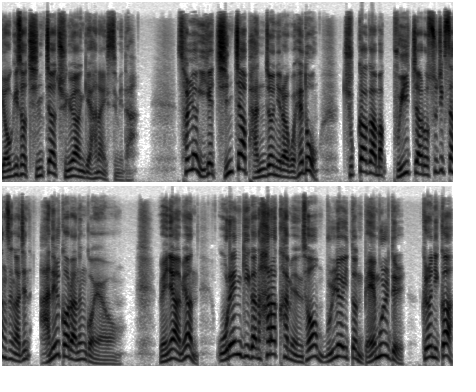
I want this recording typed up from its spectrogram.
여기서 진짜 중요한 게 하나 있습니다. 설령 이게 진짜 반전이라고 해도 주가가 막 V자로 수직 상승하진 않을 거라는 거예요. 왜냐하면 오랜 기간 하락하면서 물려있던 매물들, 그러니까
